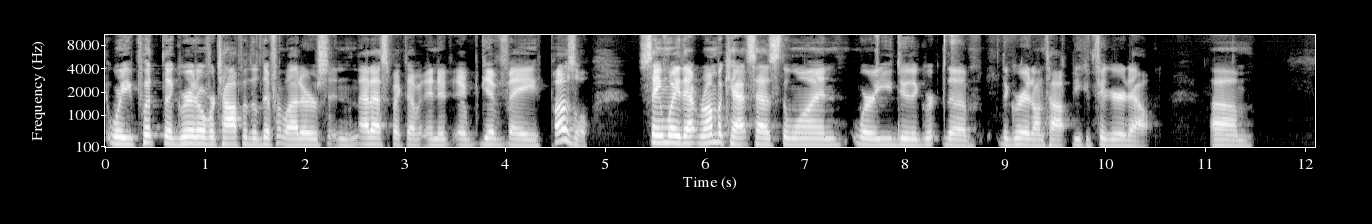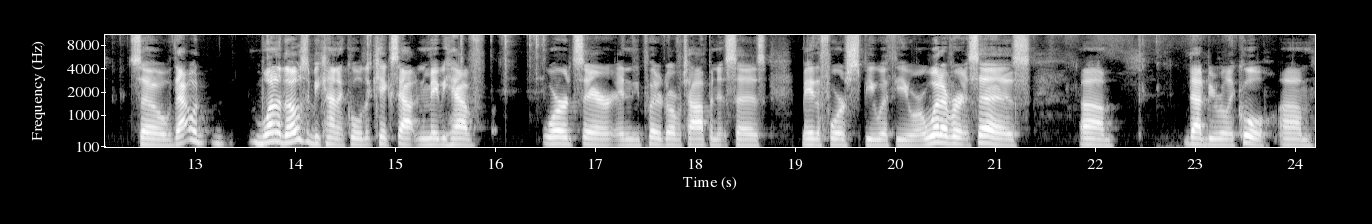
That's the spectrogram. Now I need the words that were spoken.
where you put the grid over top of the different letters and that aspect of it, and it, it give a puzzle. Same way that Rumba Cats has the one where you do the gr- the the grid on top, you can figure it out. Um, so that would one of those would be kind of cool that kicks out and maybe have words there, and you put it over top, and it says "May the Force be with you" or whatever it says. Um, that'd be really cool. Um,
